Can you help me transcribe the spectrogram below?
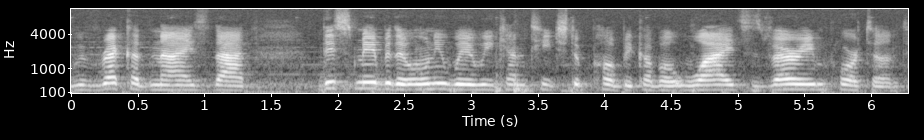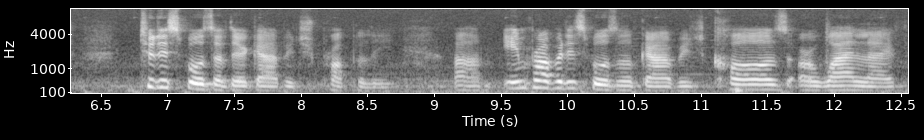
we recognize that this may be the only way we can teach the public about why it's very important to dispose of their garbage properly. Um, improper disposal of garbage cause our wildlife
